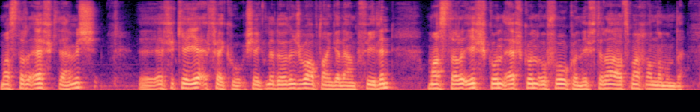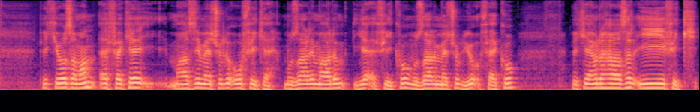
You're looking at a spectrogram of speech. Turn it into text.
master efk denmiş. Efike ye'feku şeklinde dördüncü babtan gelen fiilin mastarı ifkun, efkun, ufukun, iftira atmak anlamında. Peki o zaman efeke mazi meçhulü ufike, muzari malum ye'fiku, muzari meçhul yu'feku. Peki emri hazır ifik,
